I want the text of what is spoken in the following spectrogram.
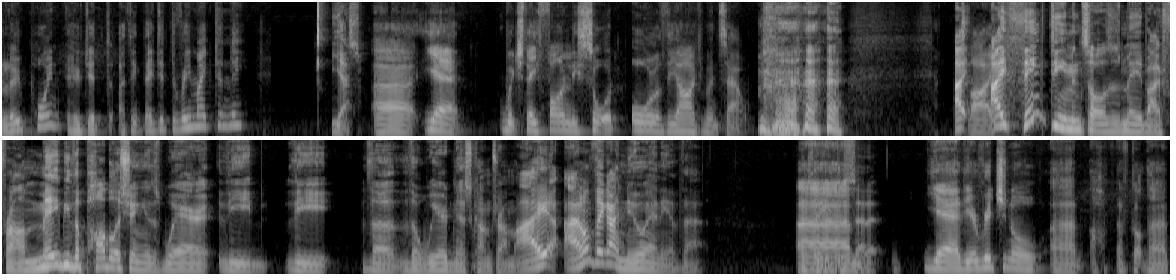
Bluepoint, who did I think they did the remake, didn't they? Yes. Uh, yeah, which they finally sorted all of the arguments out. I Like- I think Demon Souls is made by From. Maybe the publishing is where the the the the weirdness comes from. I I don't think I knew any of that. Until you just Um, said it. Yeah, the original. Um, oh, I've got the.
